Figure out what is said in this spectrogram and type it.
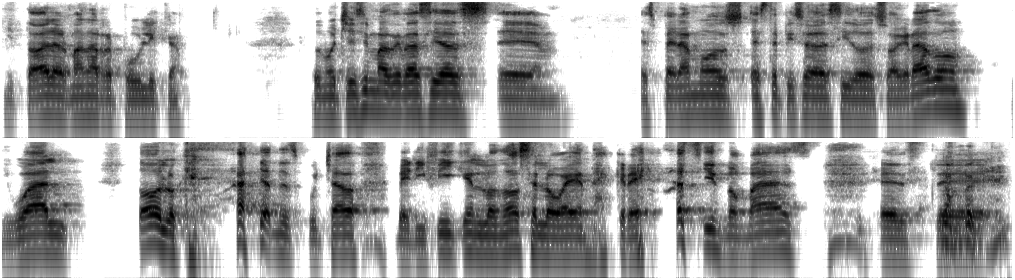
y toda la hermana república. Pues muchísimas gracias. Eh, esperamos este episodio haya sido de su agrado. Igual, todo lo que hayan escuchado, verifíquenlo, no se lo vayan a creer así nomás. Este...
